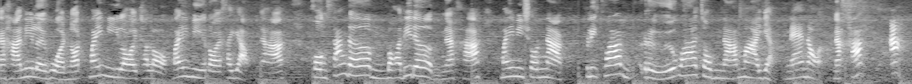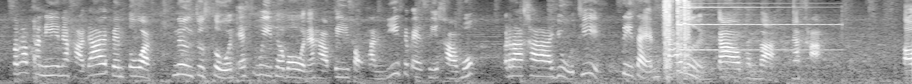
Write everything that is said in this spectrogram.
นะคะ นี่เลยหัวน็อตไม่มีรอยถลอกไม่มีรอยขยับนะคะ ครงสร้างเดิมบอดี้เดิมนะคะ ไม่มีชนหนักปลิกคว่ำหรือว่าจมน้ำมาอย่างแน่นอนนะคะอะสำหรับคันนี้นะคะได้เป็นตัว 1.0 SV Turbo นะคะ ปี 2021 สีขาวมุก ราคาอยู่ที่ 499,000 บาทนะคะต่อ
